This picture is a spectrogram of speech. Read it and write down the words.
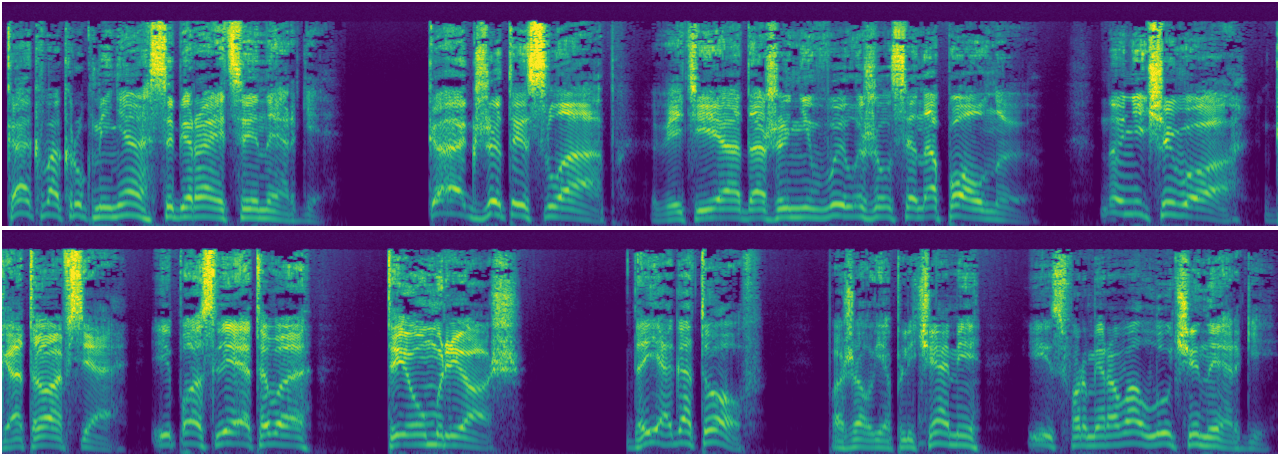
Как вокруг меня собирается энергия. «Как же ты слаб! Ведь я даже не выложился на полную! «Ну ничего, готовься, и после этого ты умрешь!» «Да я готов!» — пожал я плечами и сформировал луч энергии.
